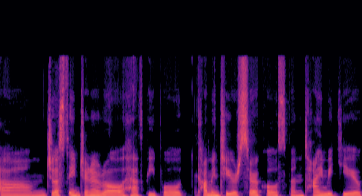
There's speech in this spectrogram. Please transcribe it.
um, just in general, have people come into your circle, spend time with you,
